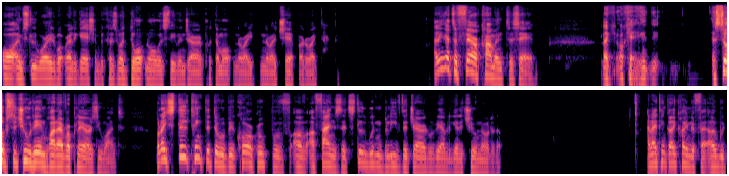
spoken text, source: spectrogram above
oh, I'm still worried about relegation because I don't know will Steven Gerrard put them out in the right in the right shape or the right tactic. I think that's a fair comment to say. Like, okay, substitute in whatever players you want. But I still think that there would be a core group of, of, of fans that still wouldn't believe that Gerrard would be able to get a tune out of them. And I think I kind of felt, I would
